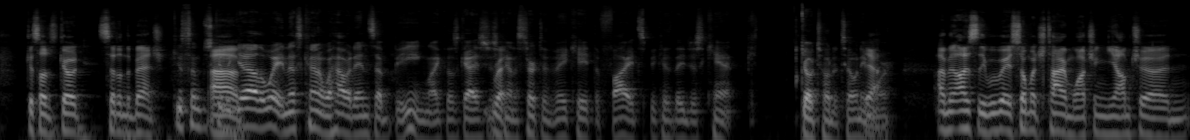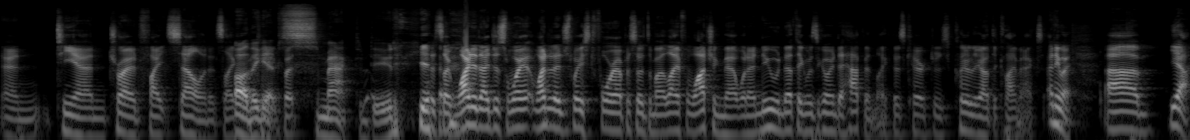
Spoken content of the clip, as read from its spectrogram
guess I'll just go sit on the bench. Guess I'm just gonna Um, get out of the way, and that's kind of how it ends up being. Like those guys just Right. kind of start to vacate the fights because they just can't go toe to toe anymore. I mean, honestly, we waste so much time watching Yamcha and, and Tien try and fight Cell, and it's like, Oh, they okay, get but smacked, dude. yeah. it's like, why did I just wa- why did I just waste four episodes of my life watching that when I knew nothing was going to happen? Like those characters clearly aren't the climax. Anyway, um, yeah.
